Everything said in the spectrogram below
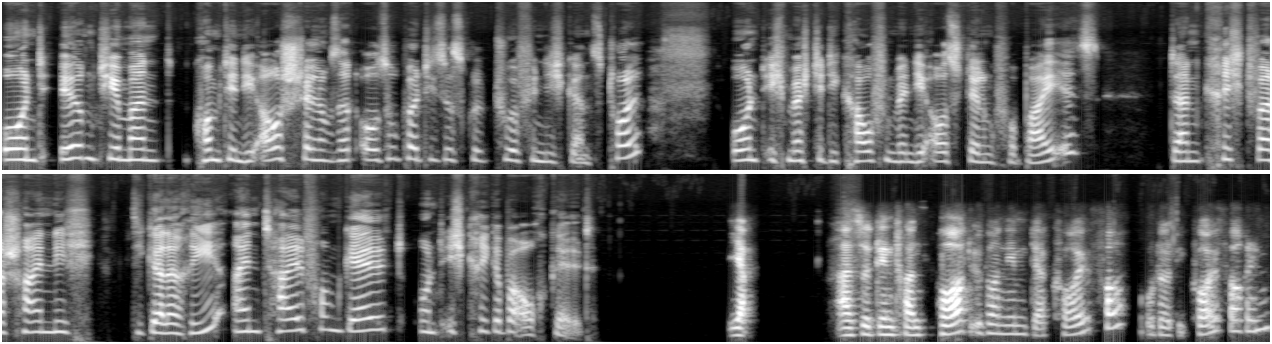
Und irgendjemand kommt in die Ausstellung und sagt: „Oh super, diese Skulptur finde ich ganz toll und ich möchte die kaufen, wenn die Ausstellung vorbei ist.“ Dann kriegt wahrscheinlich die Galerie einen Teil vom Geld und ich kriege aber auch Geld. Ja. Also, den Transport übernimmt der Käufer oder die Käuferin.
